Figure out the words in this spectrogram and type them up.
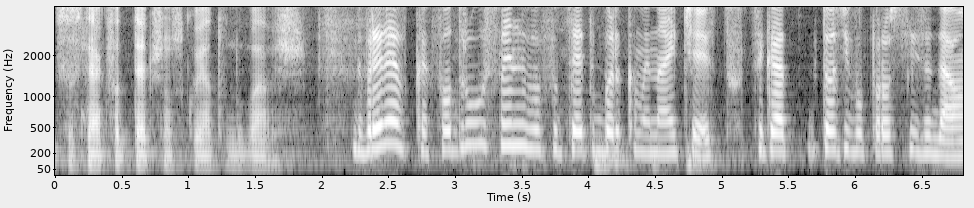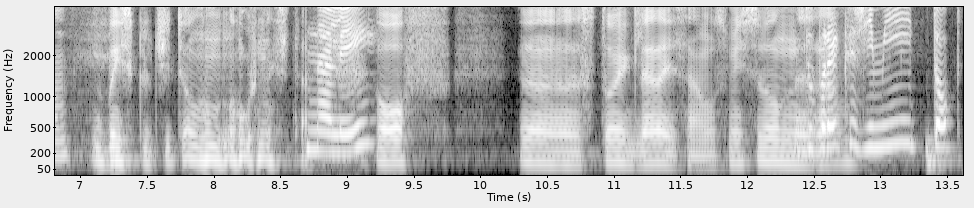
с някаква течност, която добавиш. Добре, да, какво друго, освен в оцета бъркаме най-често? Сега този въпрос си задавам. Бе, изключително много неща. Нали? Оф, е, стой и гледай само. Смисъл, не Добре, знам. кажи ми топ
